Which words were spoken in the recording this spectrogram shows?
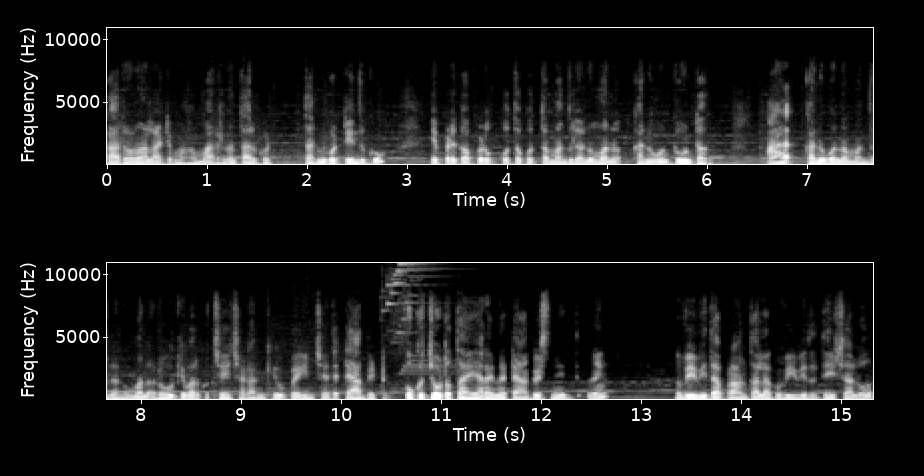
కరోనా లాంటి మహమ్మారులను తరగొ తరిమికొట్టేందుకు ఎప్పటికప్పుడు కొత్త కొత్త మందులను మనం కనుగొంటూ ఉంటారు. ఆ కనుగొన్న మందులను మన రోగి వరకు చేర్చడానికి ఉపయోగించేది ట్యాబ్లెట్ ఒక చోట తయారైన ట్యాబ్లెట్స్ని వివిధ ప్రాంతాలకు వివిధ దేశాలు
